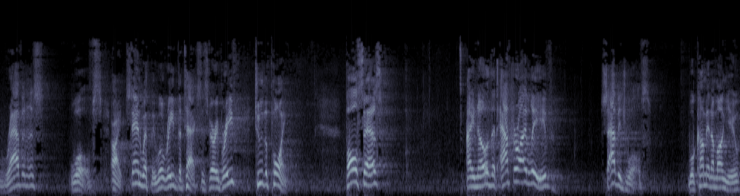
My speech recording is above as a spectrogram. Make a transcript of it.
ravenous wolves. All right, stand with me. We'll read the text. It's very brief, to the point. Paul says, I know that after I leave, savage wolves will come in among you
